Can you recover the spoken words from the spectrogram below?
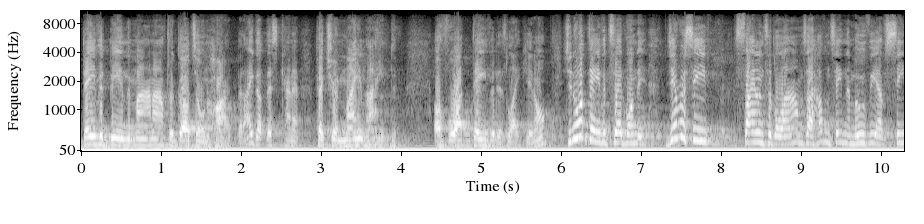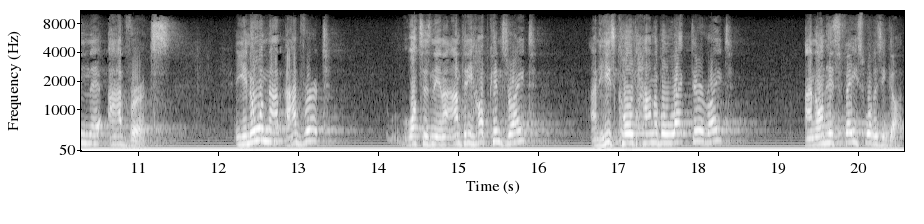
David being the man after God's own heart. But I got this kind of picture in my mind of what David is like, you know? Do you know what David said one day? Did you ever see Silence of the Lambs? I haven't seen the movie, I've seen the adverts. And you know in that advert, what's his name? Anthony Hopkins, right? And he's called Hannibal Lecter, right? And on his face, what has he got?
